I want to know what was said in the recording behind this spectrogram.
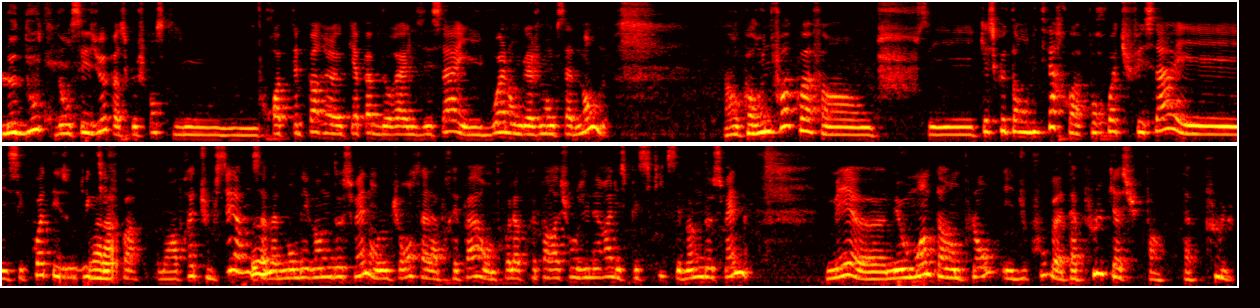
le doute dans ses yeux parce que je pense qu'il ne croit peut-être pas capable de réaliser ça et il voit l'engagement que ça demande. Encore une fois, quoi. Enfin c'est qu'est-ce que tu as envie de faire, quoi? Pourquoi tu fais ça et c'est quoi tes objectifs, quoi? Bon, après, tu le sais, hein, ça mmh. va demander 22 semaines. En l'occurrence, à la prépa, entre la préparation générale et spécifique, c'est 22 semaines. Mais, euh, mais au moins, tu as un plan et du coup, bah, tu plus qu'à... Enfin, tu plus.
